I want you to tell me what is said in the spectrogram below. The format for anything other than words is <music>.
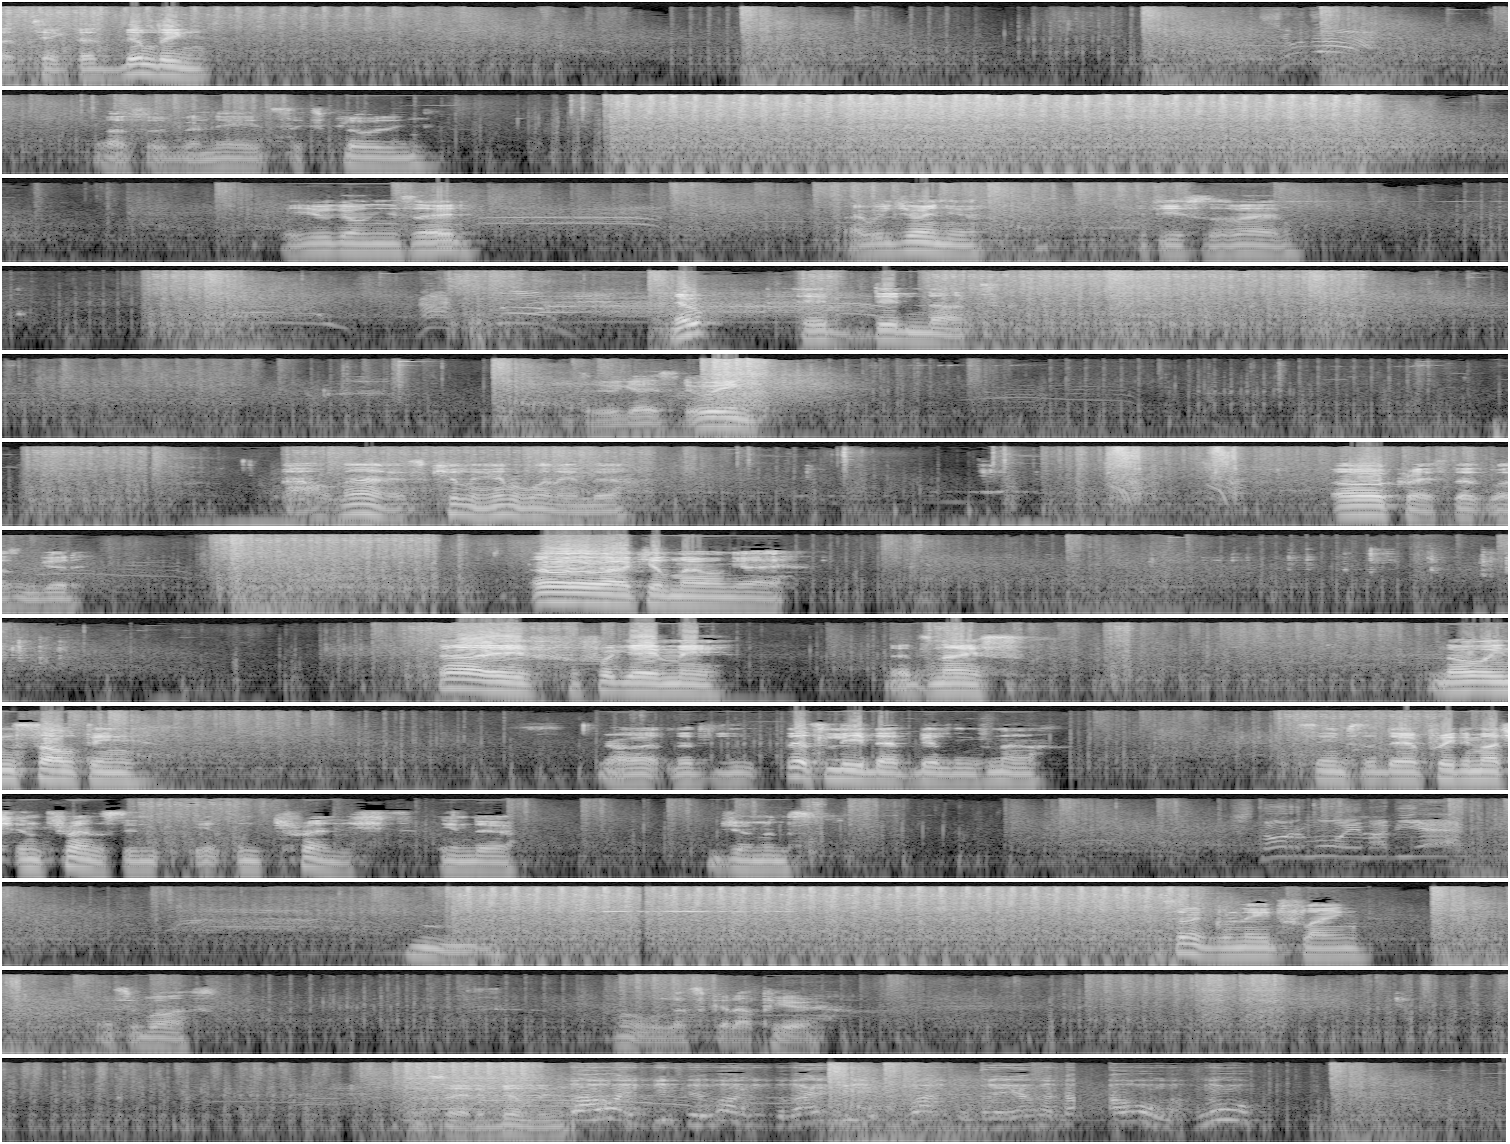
Gotta take that building. Lots of grenades exploding. Are you going inside? I will join you if you survive. Nope, it did not. What are you guys doing? Oh man, it's killing everyone in there. Oh Christ, that wasn't good. Oh, I killed my own guy. Ah, he forgave me. That's nice. No insulting. Alright, let's, let's leave that buildings now. Seems that they're pretty much entrenched in, in entrenched in their Germans. Hmm. Is that a grenade flying? Yes it was. Oh, let's get up here. Inside the building.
